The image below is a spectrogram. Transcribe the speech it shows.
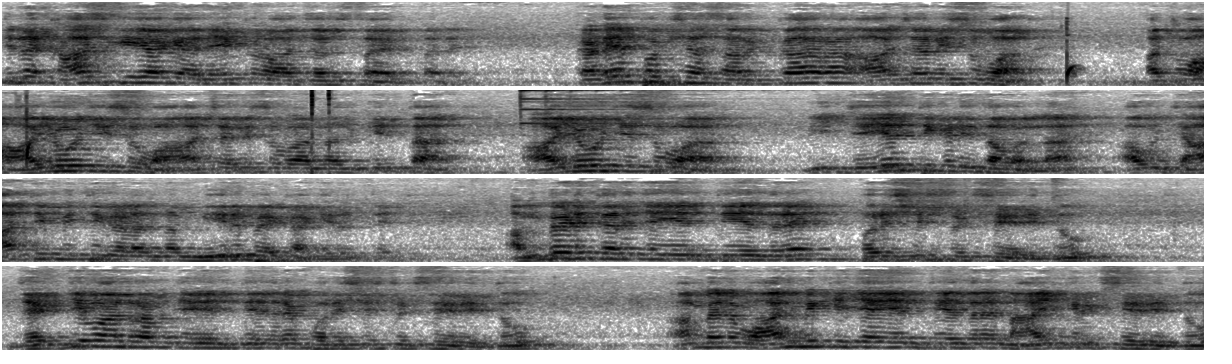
ಇನ್ನು ಖಾಸಗಿಯಾಗಿ ಅನೇಕರು ಆಚರಿಸ್ತಾ ಇರ್ತಾರೆ. ಕಡೆ ಪಕ್ಷ ಸರ್ಕಾರ ಆಚರಿಸುವ ಅಥವಾ ಆಯೋಜಿಸುವ, ಆಚರಿಸುವ ಅನ್ನೋದಕ್ಕಿಂತ ಆಯೋಜಿಸುವ ಈ ಜಯಂತಿಗಳಿದಾವಲ್ಲ, ಅವು ಜಾತಿ ಮಿತಿಗಳನ್ನ ಮೀರಬೇಕಾಗಿರುತ್ತೆ. ಅಂಬೇಡ್ಕರ್ ಜಯಂತಿ ಅಂದ್ರೆ ಪರಿಶಿಷ್ಟಕ್ಕೆ ಸೇರಿದ್ದು ಜಗಜೀವನ್ ರಾಮ್ ಜಯಂತಿ ಅಂದರೆ ಪರಿಶಿಷ್ಟಕ್ಕೆ ಸೇರಿದ್ದು, ಆಮೇಲೆ ವಾಲ್ಮೀಕಿ ಜಯಂತಿ ಅಂದರೆ ನಾಯಕರಿಗೆ ಸೇರಿದ್ದು,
